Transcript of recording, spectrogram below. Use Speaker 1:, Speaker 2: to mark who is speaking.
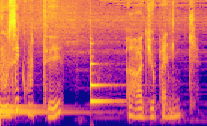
Speaker 1: Vous écoutez Radio Panique.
